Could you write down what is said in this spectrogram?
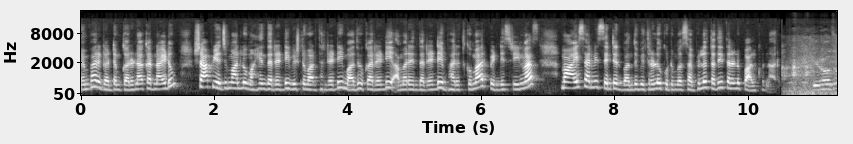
member Gaddam Karunakar Naidu షాప్ యజమానులు మహేందర్ రెడ్డి విష్ణువర్ధన్ రెడ్డి మధుకర్ రెడ్డి అమరేందర్ రెడ్డి భరత్ కుమార్ పిండి శ్రీనివాస్ మా ఐ సర్వీస్ సెంటర్ బంధుమిత్రులు కుటుంబ సభ్యులు తదితరులు పాల్గొన్నారు. ఈరోజు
